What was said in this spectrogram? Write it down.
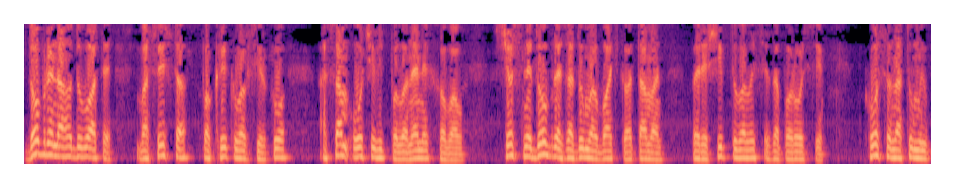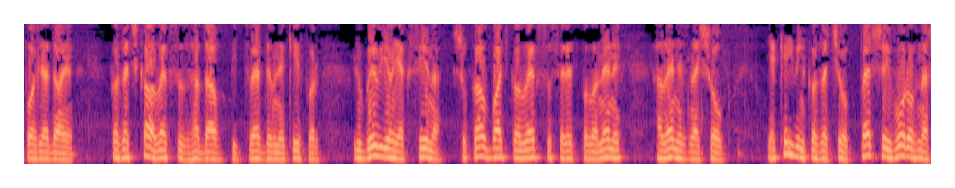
добре нагодувати, басиста покрикував Сірко, а сам очі від полонених ховав. Щось недобре задумав батько отаман, перешіптувалися запорожці. косо на тумів поглядає. Козачка Олексу згадав, підтвердив Никифор, любив його як сина, шукав батька Олексу серед полонених, але не знайшов. Який він козачок? Перший ворог наш,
